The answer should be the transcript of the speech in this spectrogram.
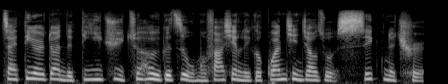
在第二段的第一句最后一个字，我们发现了一个关键，叫做 signature。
